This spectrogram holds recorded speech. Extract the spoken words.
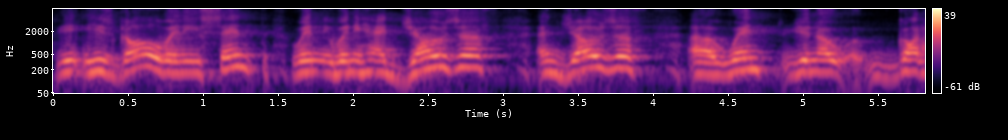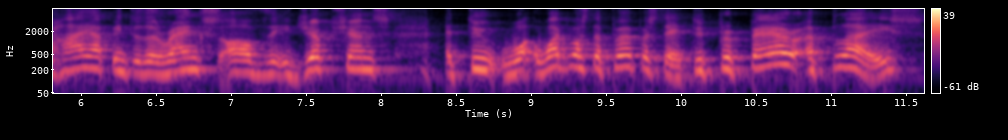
his goal when he sent, when, when he had Joseph, and Joseph uh, went, you know, got high up into the ranks of the Egyptians, uh, to, what, what was the purpose there? To prepare a place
